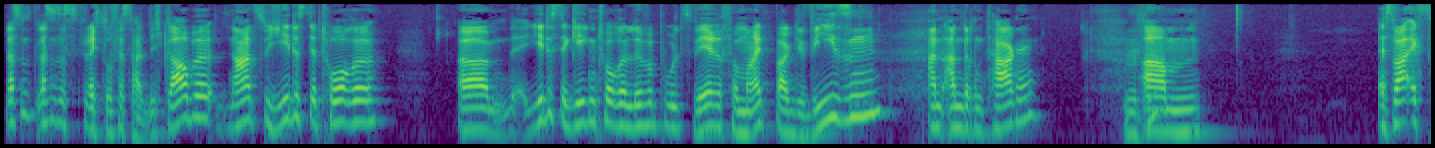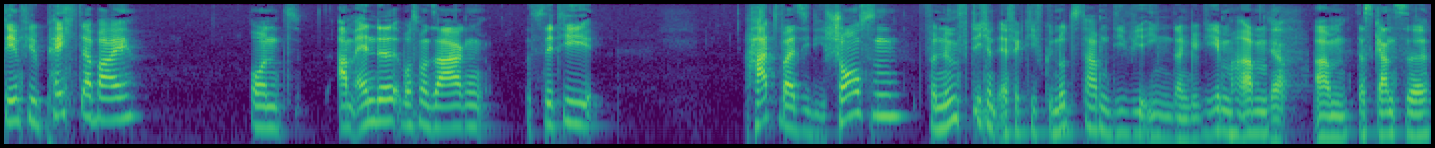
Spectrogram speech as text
lass uns, lass uns das vielleicht so festhalten. Ich glaube, nahezu jedes der Tore, ähm, jedes der Gegentore Liverpools wäre vermeidbar gewesen an anderen Tagen. Mhm. Ähm, es war extrem viel Pech dabei und am Ende muss man sagen, City hat, weil sie die Chancen vernünftig und effektiv genutzt haben, die wir ihnen dann gegeben haben, Ja. ähm, das Ganze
